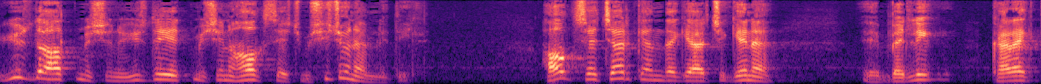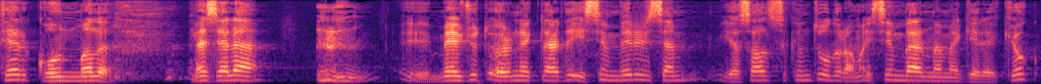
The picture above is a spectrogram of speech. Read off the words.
yüzde altmışını, yüzde yetmişini halk seçmiş. Hiç önemli değil. Halk seçerken de gerçi gene e, belli karakter konmalı. Mesela e, mevcut örneklerde isim verirsem yasal sıkıntı olur ama isim vermeme gerek yok.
